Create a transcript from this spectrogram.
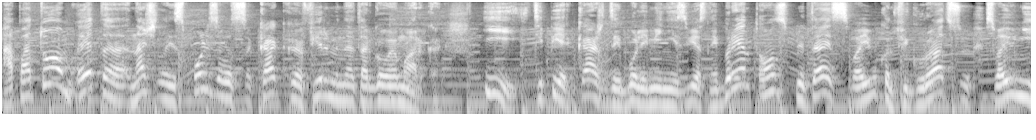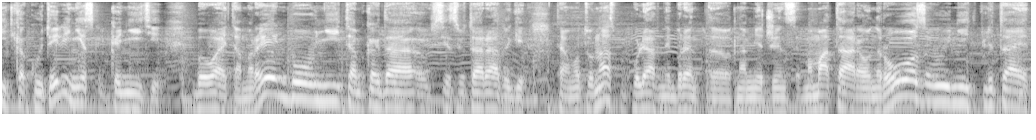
А потом это начало использоваться как фирменная торговая марка. И теперь каждый более-менее известный бренд, он сплетает свою конфигурацию, свою нить какую-то или несколько нитей. Бывает там Rainbow нить, там когда все цвета радуги. Там вот у нас популярный бренд, э, вот на мне джинсы Маматара, он розовую нить плетает.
